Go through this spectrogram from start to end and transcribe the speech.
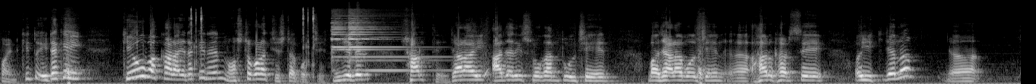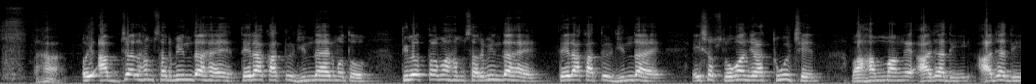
পয়েন্ট কিন্তু এটাকেই কেউ বা কারা, এটাকে নষ্ট করার চেষ্টা করছে নিজেদের স্বার্থে। যারা এই আজাদি স্লোগান তুলছেন বা যারা বলছেন হার ঘর সে ওই যেন হ্যাঁ ওই আফজল হাম শর্মিন্দা হ্যায়, তেরা কাতিল জিন্দা হ্যার মতো, তিলোত্তমা হাম শর্মিন্দা হ্যায়, তেরা কাতিল জিন্দা হ্যায়, এইসব স্লোগান যারা তুলছেন বা হাম মাঙ্গে আজাদি আজাদি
